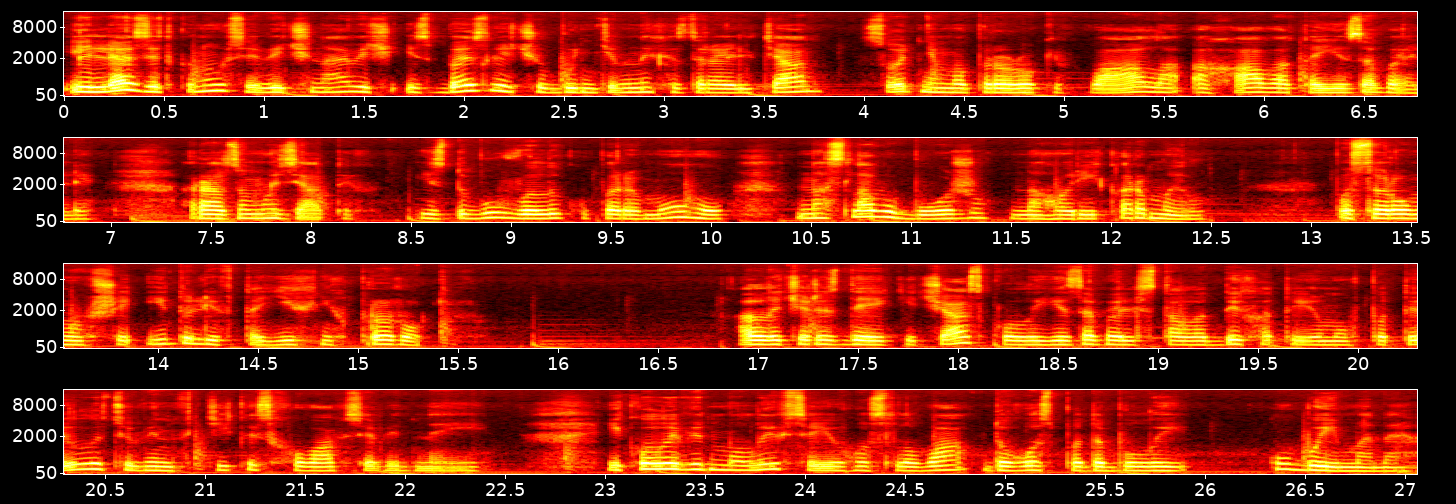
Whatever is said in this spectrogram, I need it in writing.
Ілля зіткнувся віч навіч із безліччю бунтівних ізраїльтян, сотнями пророків Ваала, Ахава та Єзавелі, разом узятих, і здобув велику перемогу на славу Божу на горі Кармил, посоромивши ідолів та їхніх пророків. Але через деякий час, коли Єзавель стала дихати йому в потилицю, він втік і сховався від неї. І коли він молився, його слова до Господа були Убий мене.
